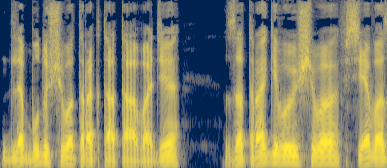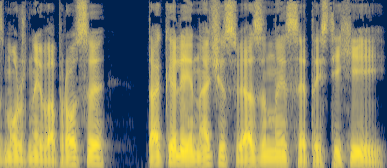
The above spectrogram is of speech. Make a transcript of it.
для будущего трактата о воде, затрагивающего все возможные вопросы, так или иначе связанные с этой стихией.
